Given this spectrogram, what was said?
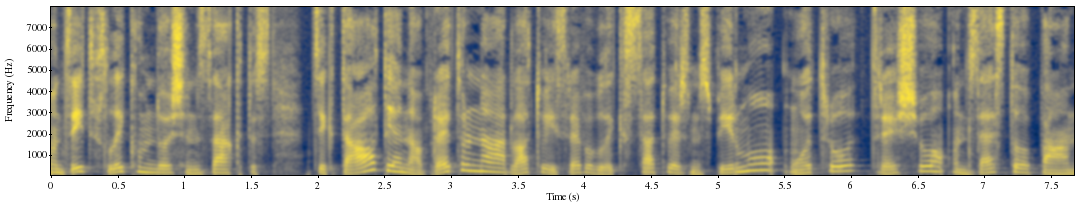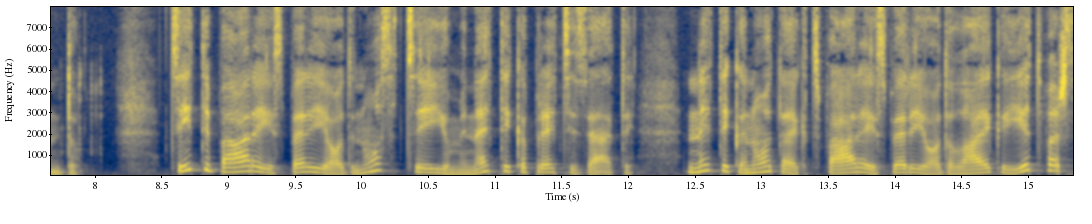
un citus likumdošanas aktus, cik tālu tie nav pretrunā ar Latvijas Republikas satversmes 1, 2, 3 un 6 pantu. Citi pārejas perioda nosacījumi netika precizēti, netika noteikts pārejas perioda laika ietvers,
